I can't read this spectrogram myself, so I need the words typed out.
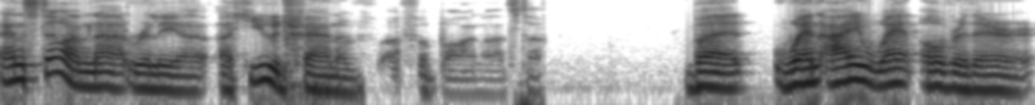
and still I'm not really a, a huge fan of, of football and all that stuff. But when I went over there,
